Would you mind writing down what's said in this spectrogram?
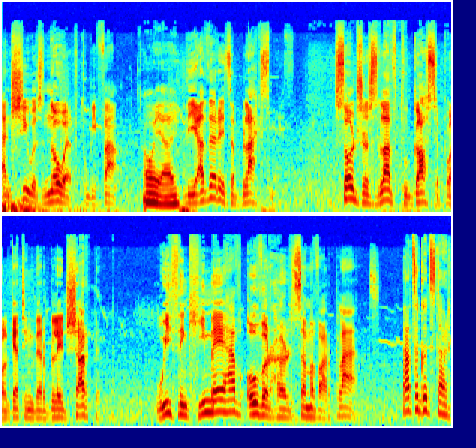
and she was nowhere to be found. Oh, yeah. The other is a blacksmith. Soldiers love to gossip while getting their blades sharpened. We think he may have overheard some of our plans. That's a good start.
